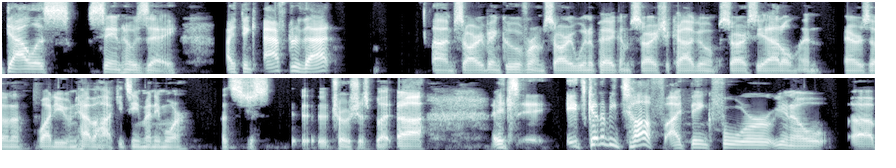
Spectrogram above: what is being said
Dallas, San Jose. I think after that, I'm sorry, Vancouver. I'm sorry, Winnipeg. I'm sorry, Chicago. I'm sorry, Seattle and Arizona. Why do you even have a hockey team anymore? That's just uh, atrocious. But uh, it's it's going to be tough, I think, for you know uh,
